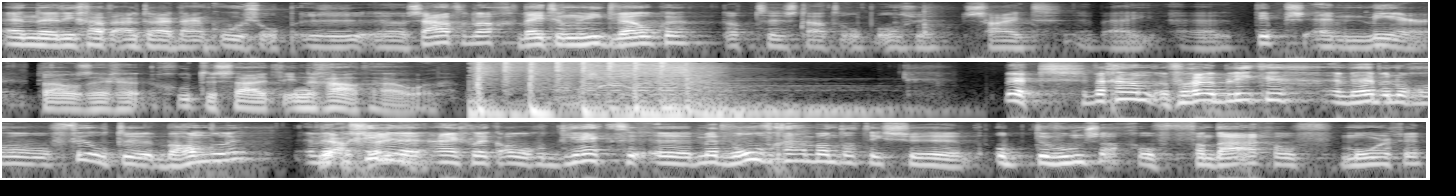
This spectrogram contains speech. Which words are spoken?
En uh, die gaat uiteraard naar een koers op uh, zaterdag. Weten nog niet welke. Dat uh, staat op onze site bij tips en meer. Ik zou zeggen, goed de site in de gaten houden. Bert, we gaan vooruitblikken en we hebben nogal veel te behandelen. En we Ja, beginnen zeker. eigenlijk al direct eh, met Wolfgaan, want dat is eh, op de woensdag of vandaag of morgen,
